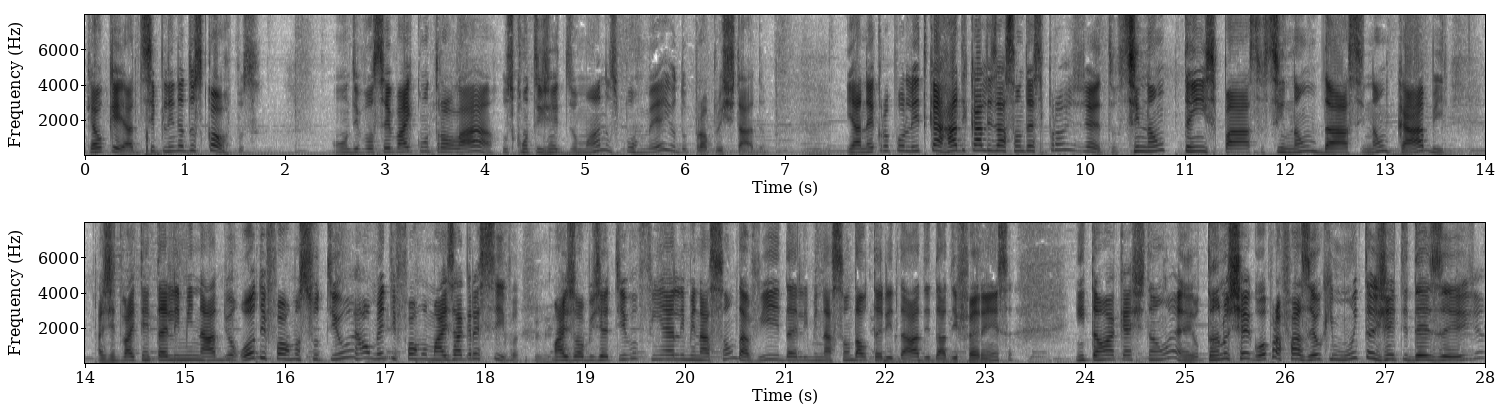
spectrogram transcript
Que é o quê? A disciplina dos corpos onde você vai controlar os contingentes humanos por meio do próprio Estado. E a necropolítica é a radicalização desse projeto. Se não tem espaço, se não dá, se não cabe, a gente vai tentar eliminar de- ou de forma sutil ou realmente de forma mais agressiva. Mas o objetivo, o fim, é a eliminação da vida, a eliminação da alteridade, da diferença. Então a questão é, o Thanos chegou para fazer o que muita gente deseja,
